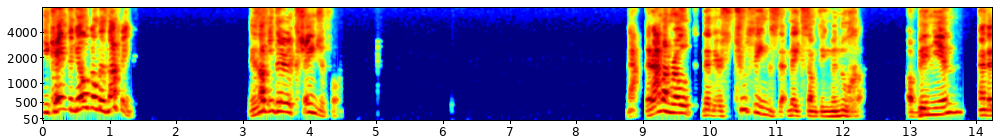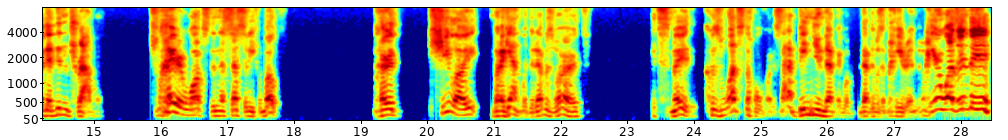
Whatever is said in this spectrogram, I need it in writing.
You came to Gilgal, there's nothing. There's nothing to exchange it for. Now, the Rambam wrote that there's two things that make something menucha, a binyan, and that they didn't travel. What's the necessity for both? Shilai, but again, with the Rebbe's word, it's made because what's the whole word? It's not a binyan that they were that there was a bechir in. The bechir was in the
